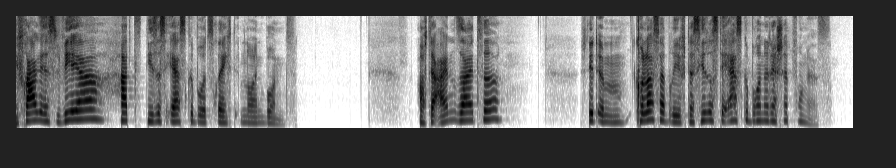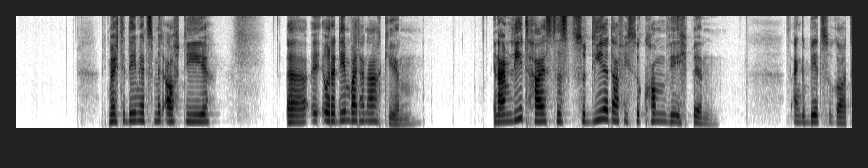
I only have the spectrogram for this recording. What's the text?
Die Frage ist, wer hat dieses Erstgeburtsrecht im neuen Bund? Auf der einen Seite steht im Kolosserbrief, dass Jesus der Erstgeborene der Schöpfung ist. Ich möchte dem jetzt mit auf die, äh, oder dem weiter nachgehen. In einem Lied heißt es, zu dir darf ich so kommen, wie ich bin. Das ist ein Gebet zu Gott.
